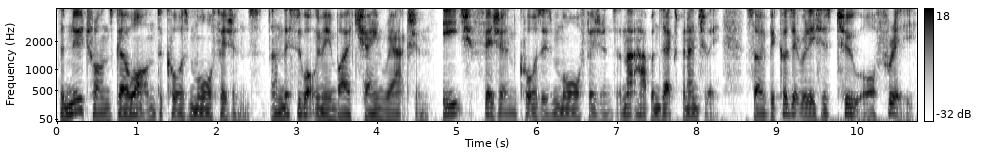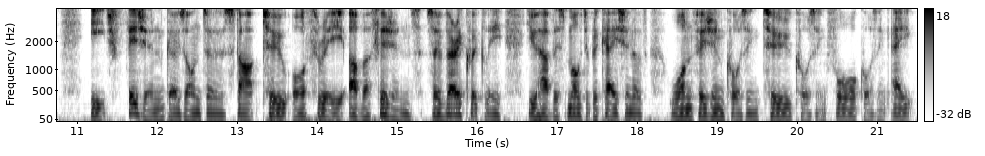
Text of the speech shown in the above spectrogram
the neutrons go on to cause more fissions. And this is what we mean by a chain reaction. Each fission causes more fissions, and that happens exponentially. So because it releases two or three, each fission goes on to start two or three other fissions. So very quickly, you have this multiplication of one fission causing two, causing four, causing eight,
